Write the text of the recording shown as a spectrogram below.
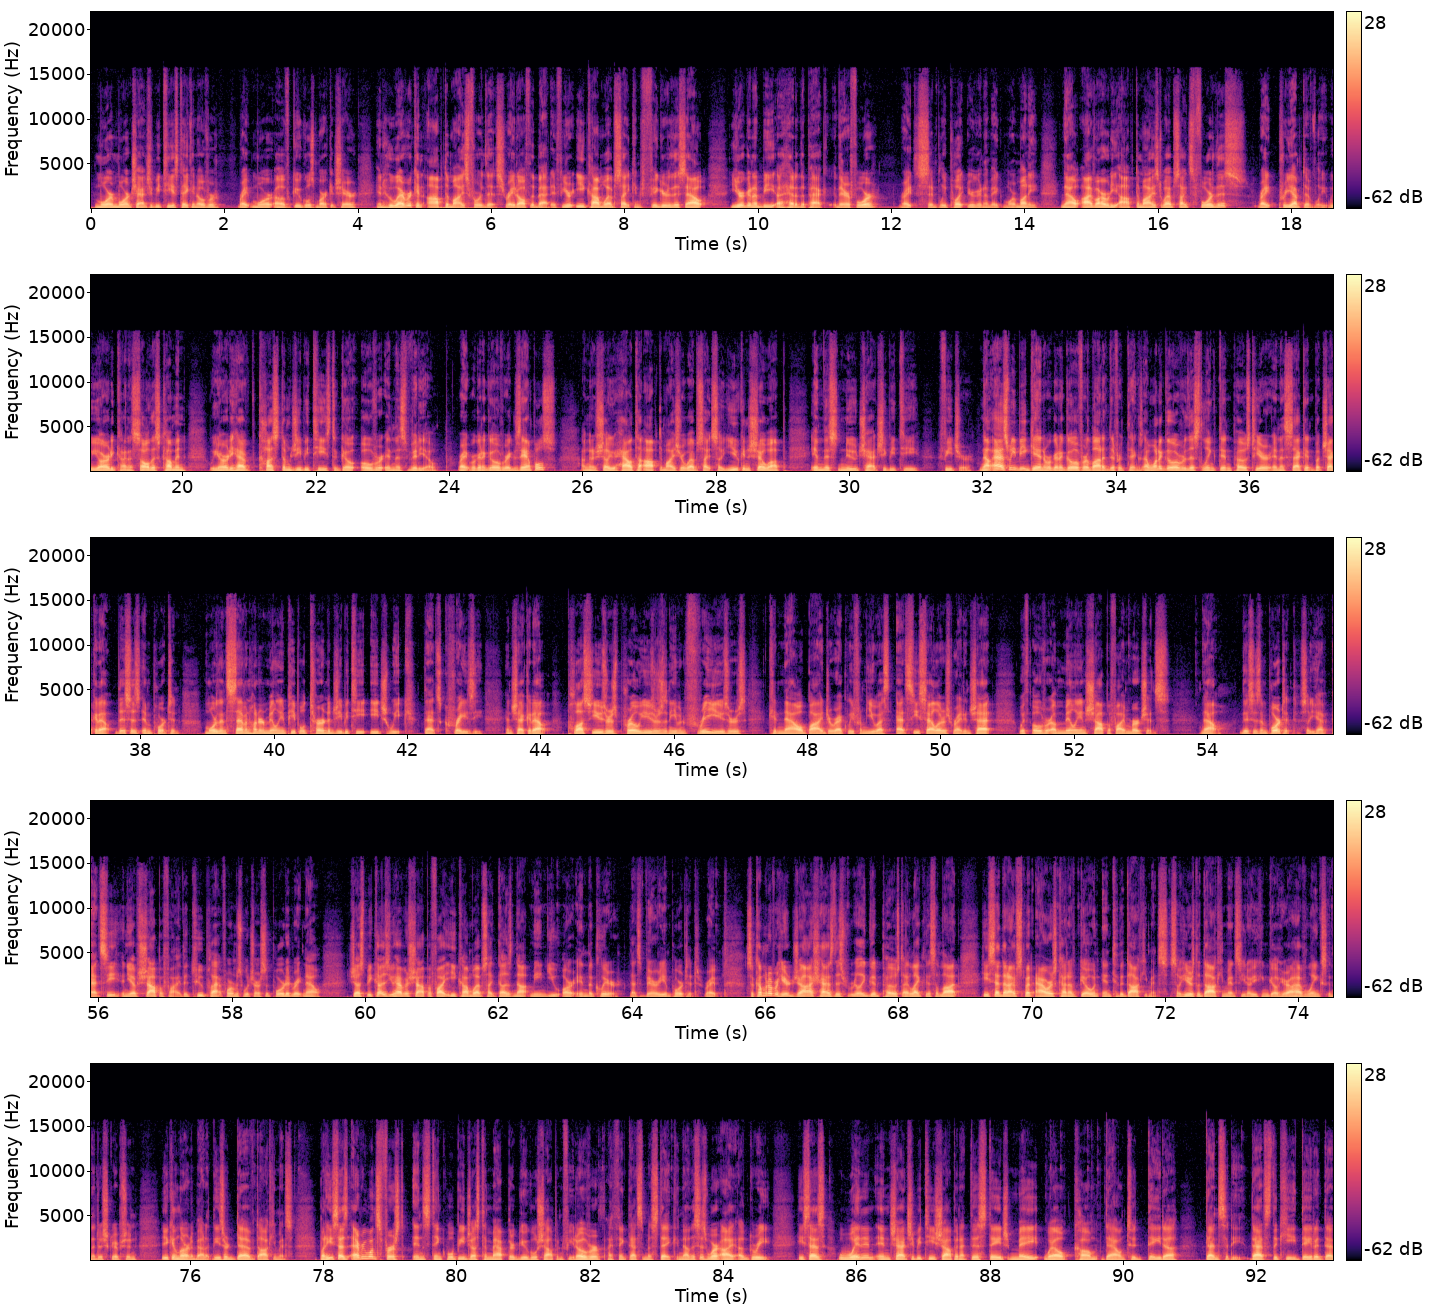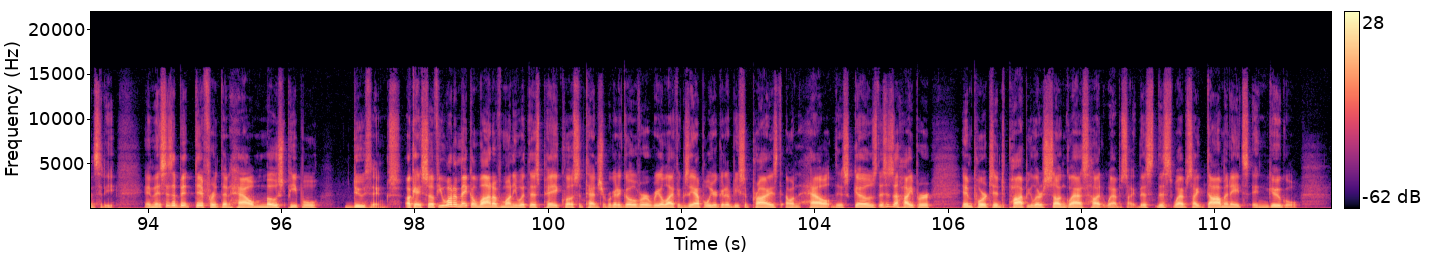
more and more ChatGPT is taking over, right? More of Google's market share. And whoever can optimize for this right off the bat, if your ecom website can figure this out, you're going to be ahead of the pack. Therefore, right? Simply put, you're going to make more money. Now, I've already optimized websites for this, right? Preemptively. We already kind of saw this coming. We already have custom GPTs to go over in this video, right? We're going to go over examples. I'm going to show you how to optimize your website so you can show up in this new ChatGPT feature. Now, as we begin, we're going to go over a lot of different things. I want to go over this LinkedIn post here in a second, but check it out. This is important. More than 700 million people turn to GPT each week. That's crazy. And check it out. Plus users, pro users, and even free users can now buy directly from US Etsy sellers right in chat with over a million Shopify merchants. Now, this is important. So you have Etsy and you have Shopify, the two platforms which are supported right now. Just because you have a Shopify ecom website does not mean you are in the clear. That's very important, right? So coming over here, Josh has this really good post. I like this a lot. He said that I've spent hours kind of going into the documents. So here's the documents. You know, you can go here. I'll have links in the description. You can learn about it. These are dev documents. But he says everyone's first instinct will be just to map their Google shopping feed over. I think that's a mistake. Now, this is where I agree. He says winning in ChatGPT shopping at this stage may well come down to data density. That's the key, data density. And this is a bit different than how most people do things. Okay, so if you want to make a lot of money with this, pay close attention. We're going to go over a real life example. You're going to be surprised on how this goes. This is a hyper important popular sunglass hut website. This this website dominates in Google.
